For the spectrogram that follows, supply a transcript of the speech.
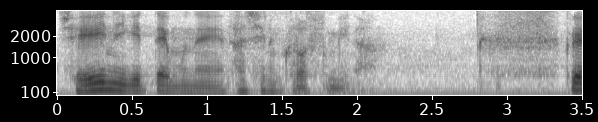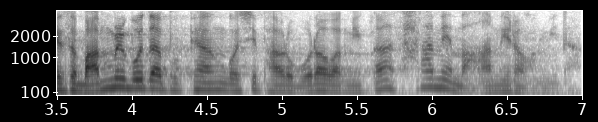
죄인이기 때문에 사실은 그렇습니다. 그래서 만물보다 부패한 것이 바로 뭐라고 합니까? 사람의 마음이라고 합니다.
